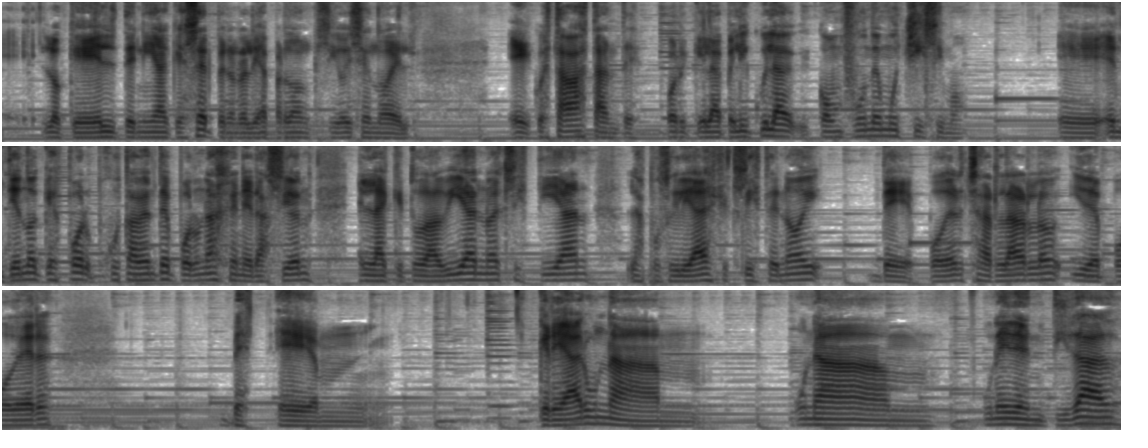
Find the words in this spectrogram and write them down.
eh, lo que él tenía que ser, pero en realidad, perdón, sigo diciendo él. Eh, cuesta bastante, porque la película confunde muchísimo. Eh, entiendo que es por, justamente por una generación en la que todavía no existían las posibilidades que existen hoy de poder charlarlo y de poder Em, crear una, una, una identidad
